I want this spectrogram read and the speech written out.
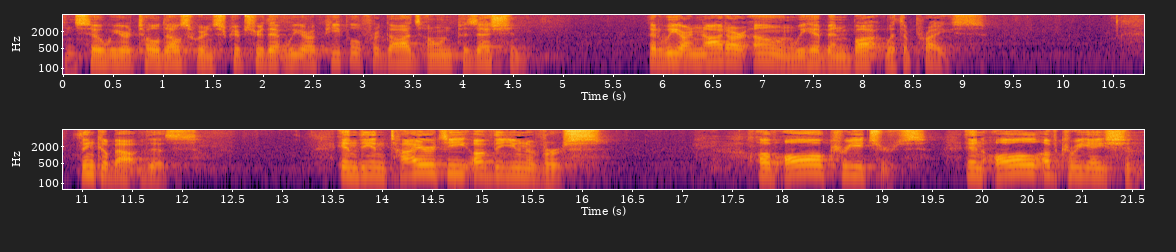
And so we are told elsewhere in Scripture that we are a people for God's own possession, that we are not our own, we have been bought with a price. Think about this. in the entirety of the universe, of all creatures, in all of creation.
